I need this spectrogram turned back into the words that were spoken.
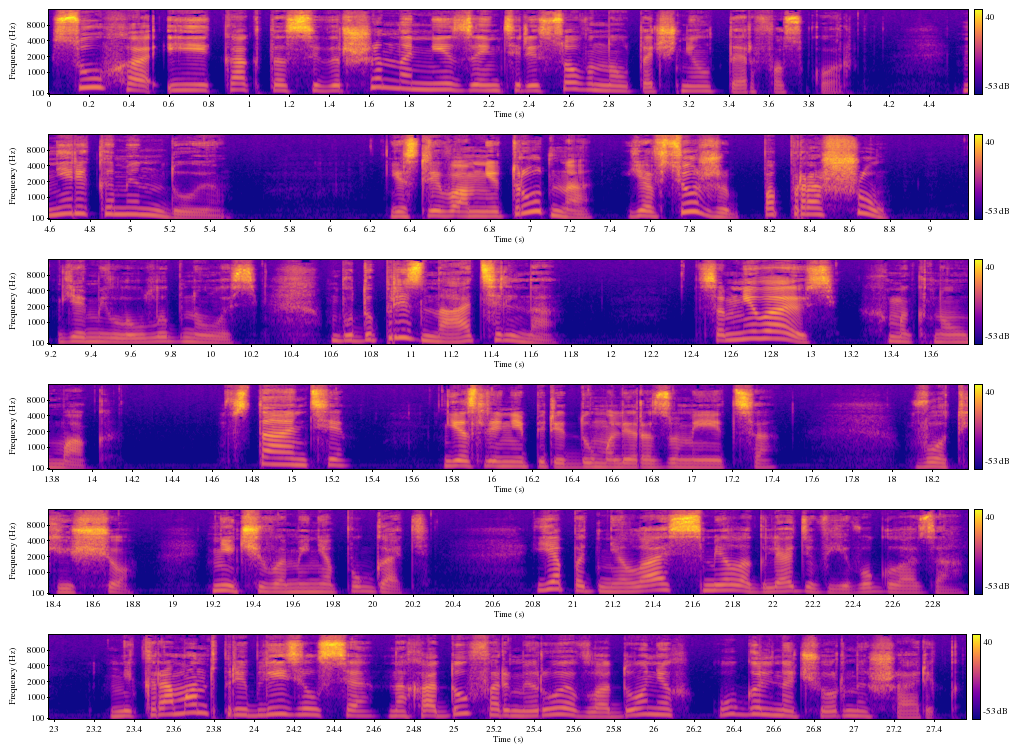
Сухо и как-то совершенно не заинтересованно уточнил Терфоскор. Не рекомендую. Если вам не трудно, я все же попрошу. Я мило улыбнулась. Буду признательна. Сомневаюсь, хмыкнул маг. Встаньте, если не передумали, разумеется. Вот еще. Нечего меня пугать. Я поднялась, смело глядя в его глаза. Некромант приблизился, на ходу формируя в ладонях угольно-черный шарик.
